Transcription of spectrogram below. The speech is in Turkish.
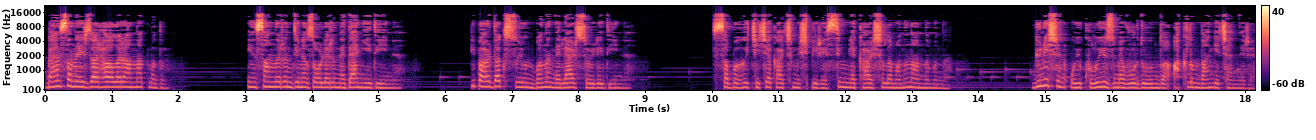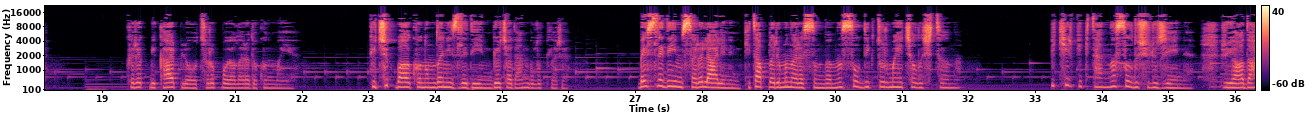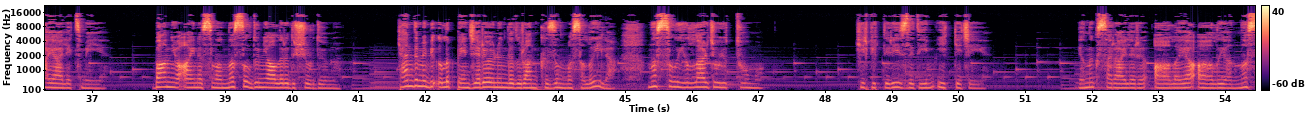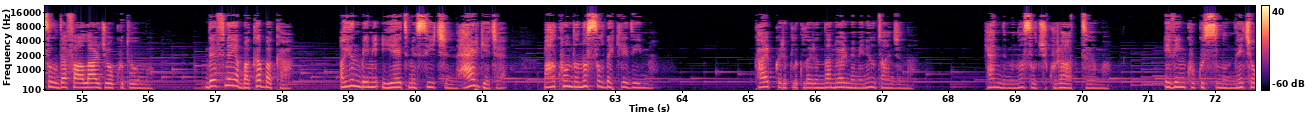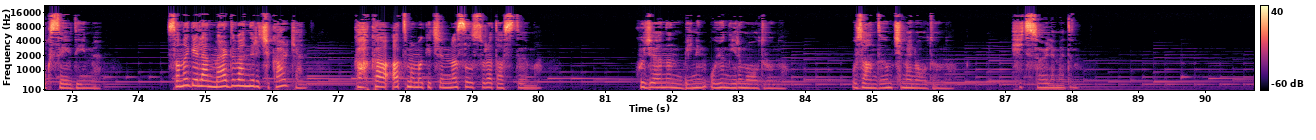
Ben sana ejderhaları anlatmadım. İnsanların dinozorları neden yediğini, bir bardak suyun bana neler söylediğini, sabahı çiçek açmış bir resimle karşılamanın anlamını, güneşin uykulu yüzüme vurduğunda aklımdan geçenleri, kırık bir kalple oturup boyalara dokunmayı, küçük balkonumdan izlediğim göç eden bulutları, beslediğim sarı lalenin kitaplarımın arasında nasıl dik durmaya çalıştığını, bir kirpikten nasıl düşüleceğini, rüyada hayal etmeyi, banyo aynasına nasıl dünyaları düşürdüğümü, kendimi bir ılık pencere önünde duran kızın masalıyla nasıl yıllarca uyuttuğumu, kirpikleri izlediğim ilk geceyi, yanık sarayları ağlaya ağlaya nasıl defalarca okuduğumu, Defne'ye baka baka, ayın beni iyi etmesi için her gece balkonda nasıl beklediğimi, kalp kırıklıklarından ölmemenin utancını, kendimi nasıl çukura attığımı, evin kokusunu ne çok sevdiğimi, sana gelen merdivenleri çıkarken kahkaha atmamak için nasıl surat astığımı, kucağının benim oyun yerim olduğunu, uzandığım çimen olduğunu hiç söylemedim.''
